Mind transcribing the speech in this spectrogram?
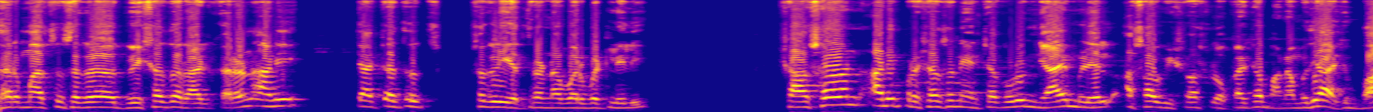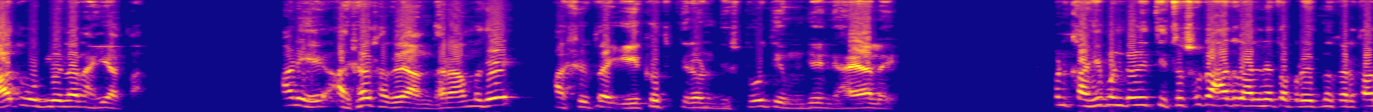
धर्माचं सगळं द्वेषाचं राजकारण आणि त्याच्यातच सगळी यंत्रणा बरबटलेली. शासन आणि प्रशासन यांच्याकडून न्याय मिळेल असा विश्वास लोकांच्या मनामध्ये अजिबात उरलेला नाही आता. आणि अशा सगळ्या अंधारामध्ये आशेचा एकच किरण दिसतो ते म्हणजे न्यायालय. पण काही मंडळी तिथं सुद्धा हात घालण्याचा प्रयत्न करतात.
